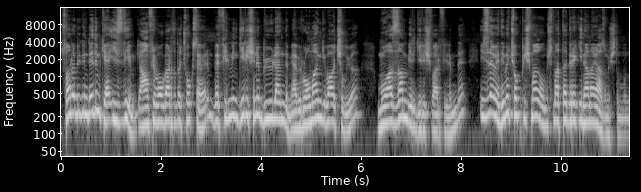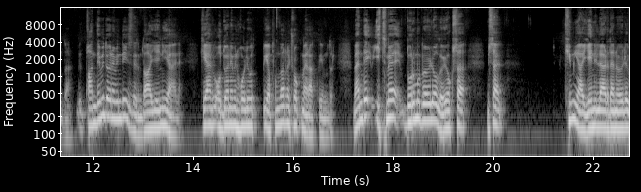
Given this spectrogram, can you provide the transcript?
Sonra bir gün dedim ki ya izleyeyim. Ya Humphrey Bogart'ı da çok severim ve filmin girişine büyülendim. Ya bir roman gibi açılıyor. Muazzam bir giriş var filmde. İzlemediğime çok pişman olmuştum. Hatta direkt inana yazmıştım bunu da. Pandemi döneminde izledim. Daha yeni yani. Ki yani o dönemin Hollywood yapımlarına çok meraklıyımdır. Ben de itme durumu böyle oluyor. Yoksa misal kim ya yenilerden öyle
